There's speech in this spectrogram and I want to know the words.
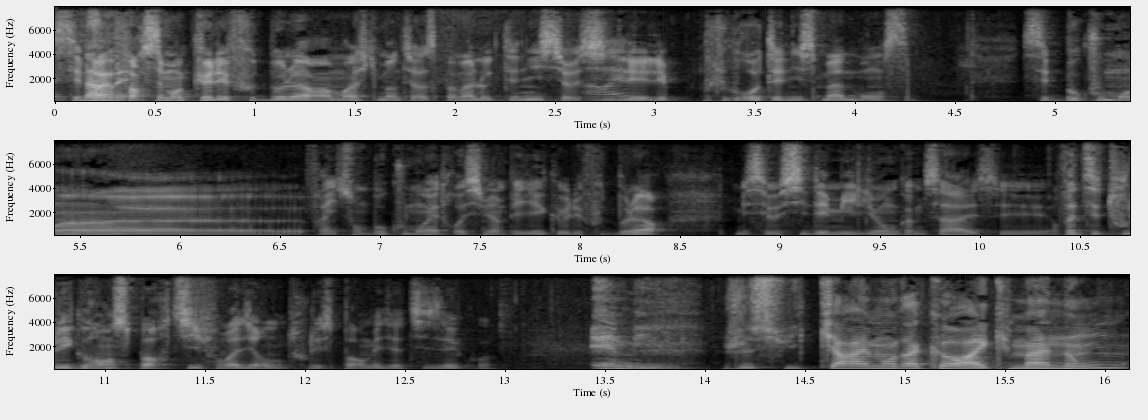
c'est Non, pas mais- forcément que les footballeurs. hein. Moi, ce qui m'intéresse pas mal au tennis, il y a aussi Ah ouais? les, les plus gros tennisman. Bon, c'est c'est beaucoup moins. euh, Enfin, ils sont beaucoup moins être aussi bien payés que les footballeurs, mais c'est aussi des millions comme ça. Et c'est en fait, c'est tous les grands sportifs, on va dire, dans tous les sports médiatisés, quoi. Émile. Je suis carrément d'accord avec Manon,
